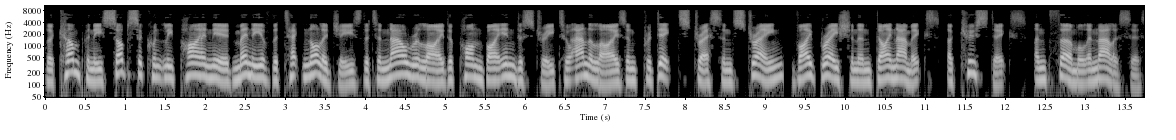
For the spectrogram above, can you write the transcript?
The company subsequently pioneered many of the technologies that are now relied upon by industry to analyze and predict stress and strain, vibration and dynamics, acoustics, and thermal analysis.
